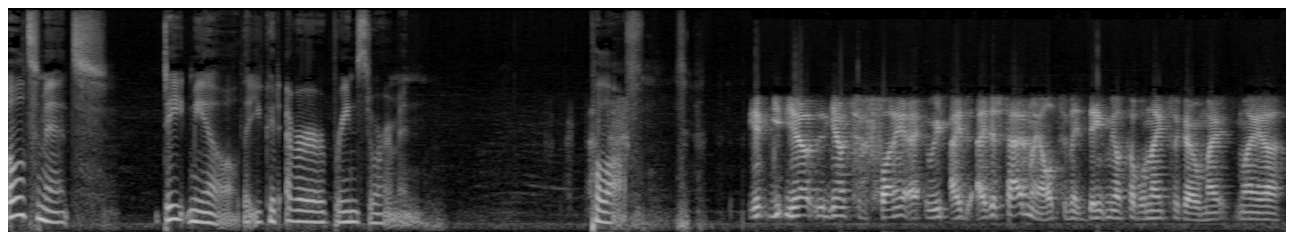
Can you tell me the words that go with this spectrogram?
ultimate date meal that you could ever brainstorm and pull off? You, you know, you know, it's so funny. I, we, I, I just had my ultimate date meal a couple nights ago. My my uh,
